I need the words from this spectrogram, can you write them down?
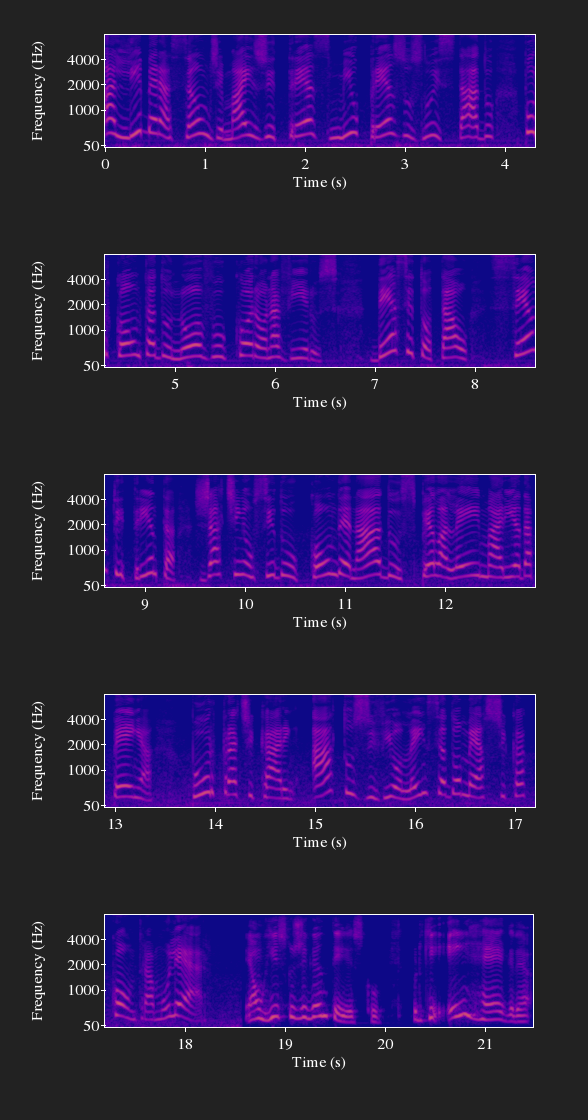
a liberação de mais de 3 mil presos no estado por conta do novo coronavírus. Desse total, 130 já tinham sido condenados pela Lei Maria da Penha por praticarem atos de violência doméstica contra a mulher. É um risco gigantesco, porque, em regra,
